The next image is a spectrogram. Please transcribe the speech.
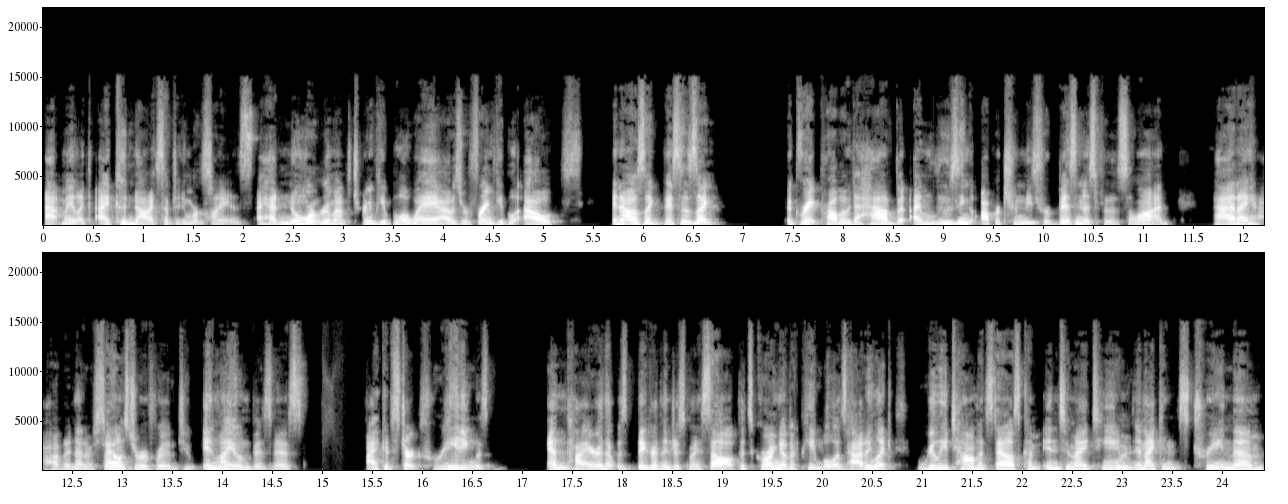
at my like I could not accept any more clients. I had no more room. I was turning people away. I was referring people out. And I was like, this is like a great problem to have, but I'm losing opportunities for business for the salon. Had mm-hmm. I have another stylist to refer them to in my own business, I could start creating this empire that was bigger than just myself. It's growing other people. It's having like really talented stylists come into my team and I can train them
